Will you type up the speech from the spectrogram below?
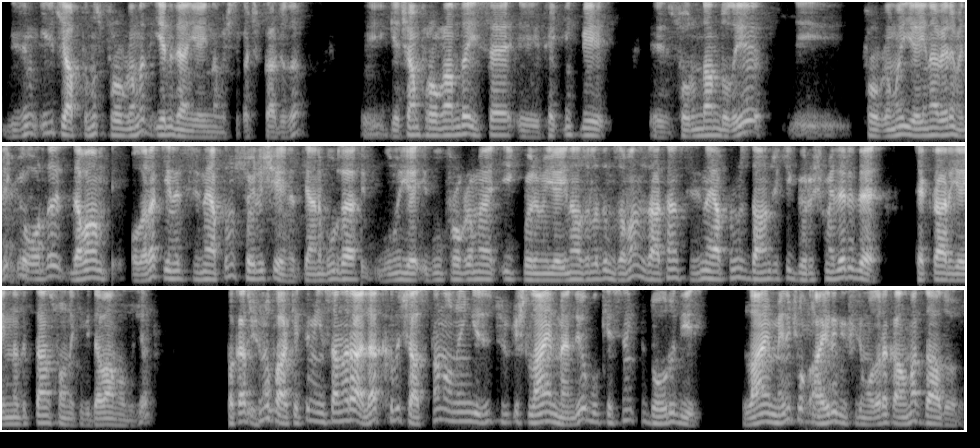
bizim ilk yaptığımız programı yeniden yayınlamıştık Açık Radyo'da. Ee, geçen programda ise e, teknik bir e, sorundan dolayı e, programı yayına veremedik ve orada devam olarak yine sizinle yaptığımız söyleşi yayınladık. Yani burada bunu bu programı ilk bölümü yayına hazırladığım zaman zaten sizinle yaptığımız daha önceki görüşmeleri de tekrar yayınladıktan sonraki bir devam olacak. Fakat şunu fark ettim insanlar hala Kılıç Aslan onun İngilizce Turkish Lion diyor. Bu kesinlikle doğru değil. Lion Man'i çok ayrı bir film olarak almak daha doğru.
